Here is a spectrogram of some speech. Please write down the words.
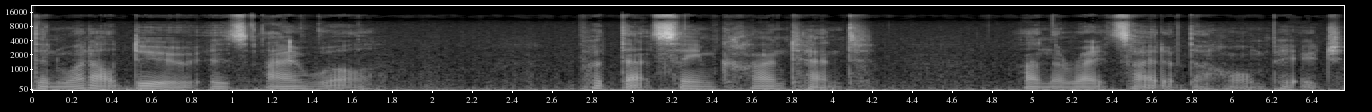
then what I'll do is I will put that same content on the right side of the home page.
